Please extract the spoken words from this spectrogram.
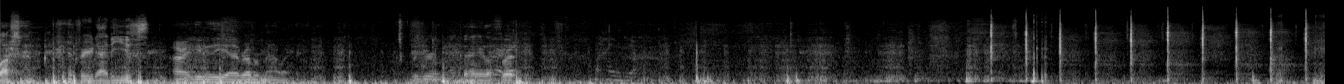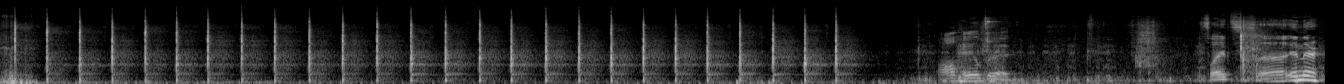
Wash for your dad to use. All right, give me the uh, rubber mallet. Where's your- Behind your left foot. Behind you. All hail bread. So it's uh, in there.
